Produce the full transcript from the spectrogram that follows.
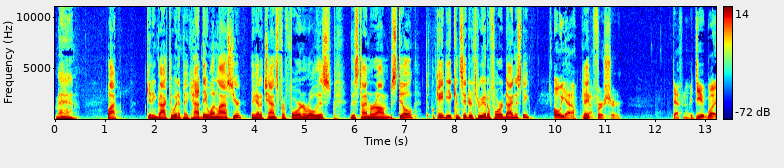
Man, but getting back to Winnipeg. Had they won last year, they got a chance for four in a row this this time around. Still, okay. Do you consider three out of four a dynasty? Oh yeah, Okay. yeah, for sure, definitely. Do you what?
